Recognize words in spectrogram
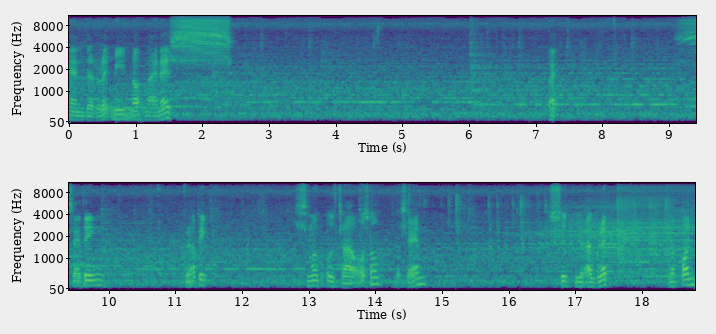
And the Redmi Note 9s right. setting graphic smooth ultra also the same. Should you upgrade phone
